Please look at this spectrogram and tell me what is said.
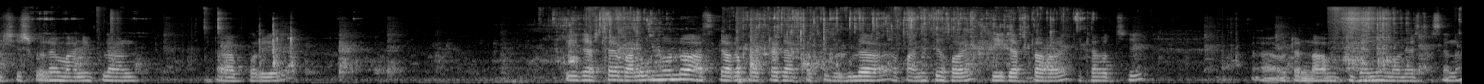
বিশেষ করে মানি প্লান্ট তারপরে এই গাছটা ভালো অন্য অন্য আছে আরও কয়েকটা গাছ আছে যেগুলো পানিতে হয় সেই গাছটা হয়, এটা হচ্ছে ওটার নাম কি জানি মনে আসতেছে না।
